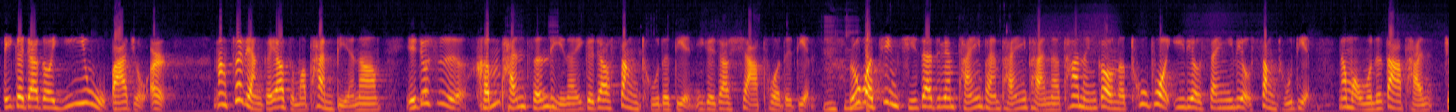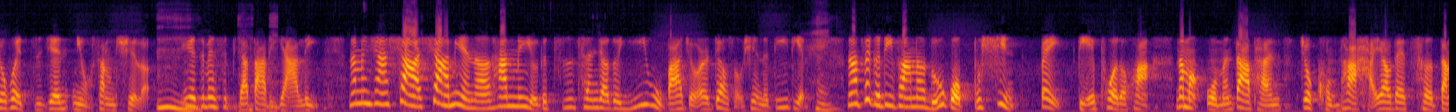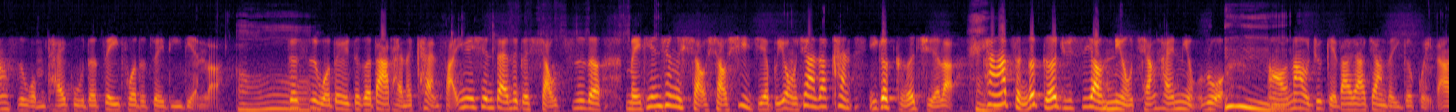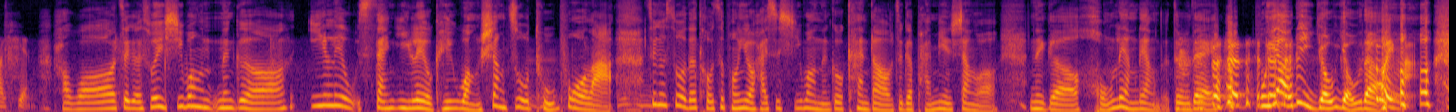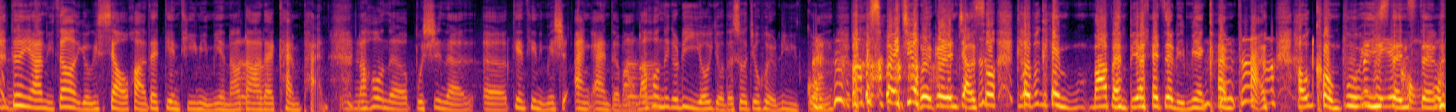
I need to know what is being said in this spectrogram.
一个叫做一五八九二。那这两个要怎么判别呢？也就是横盘整理呢，一个叫上图的点，一个叫下破的点。如果近期在这边盘一盘盘一盘呢，它能够呢突破一六三一六上图点。那么我们的大盘就会直接扭上去了。嗯，因为这边是比较大的压力。那么像下下面呢，它那边有一个支撑叫做一五八九二吊手线的低点。那这个地方呢，如果不幸被跌破的话，那么我们大盘就恐怕还要再测当时我们台股的这一波的最低点了。哦，这是我对于这个大盘的看法。因为现在那个小资的每天像个小小细节不用，现在在看一个格局了，看它整个格局是要扭强还扭弱。嗯，哦，那我就给大家这样的一个轨道线。好哦，这个所以希望那个一六三一六可以往上做突破啦。这个所有的投资朋友还是希望能够看到这个盘面上哦那个红亮亮的，对不对？不要绿油油的。对嘛？对呀，你知道有个笑话，在电梯里面，然后大家在看盘，然后呢，不是呢，呃，电梯里面是暗暗的嘛，然后那个绿油油的时候就会有绿光，所以就有一个人讲说，可不可以麻烦不要在这里面看盘，好恐怖，阴森森。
